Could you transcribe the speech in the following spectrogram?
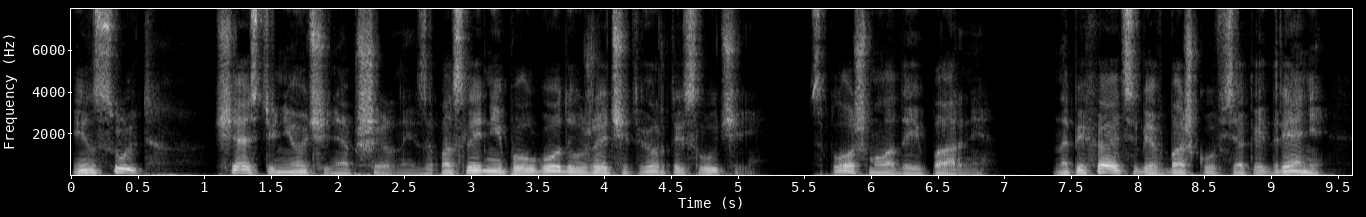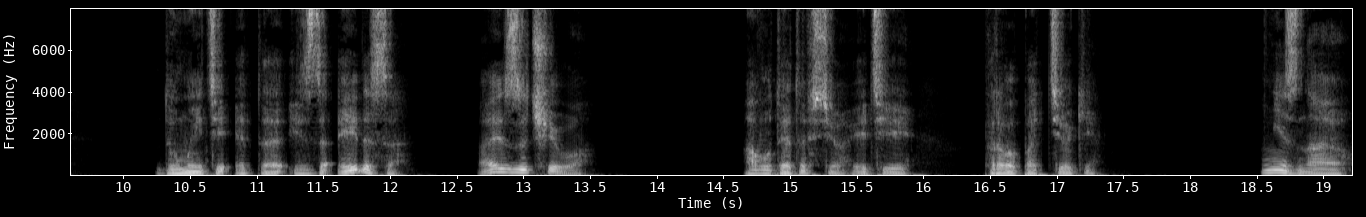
Инсульт. К счастью, не очень обширный. За последние полгода уже четвертый случай. Сплошь молодые парни. Напихают себе в башку всякой дряни. Думаете, это из-за Эйдеса? А из-за чего? А вот это все, эти кровоподтеки. Не знаю,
